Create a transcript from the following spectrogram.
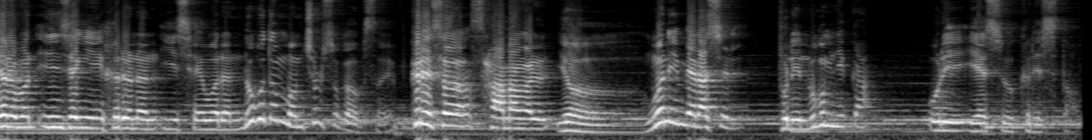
여러분 인생이 흐르는 이 세월은 누구도 멈출 수가 없어요. 그래서 사망을 영원히 멸하실 분이 누굽니까? 우리 예수 그리스도.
